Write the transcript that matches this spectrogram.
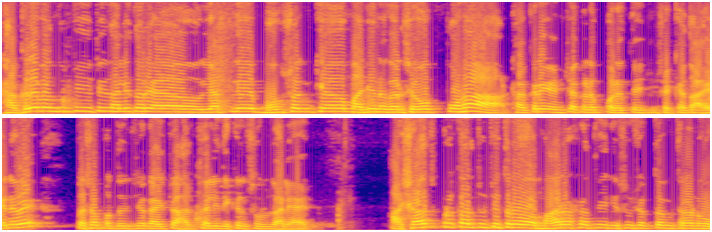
ठाकरे बंधूंची युती झाली तर यातले बहुसंख्य माजी नगरसेवक पुन्हा ठाकरे यांच्याकडे परतण्याची शक्यता आहे नव्हे तशा पद्धतीच्या काहीच्या हालचाली देखील सुरू झाल्या आहेत. अशाच प्रकारचं चित्र महाराष्ट्रातही दिसू शकतं मित्रांनो.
